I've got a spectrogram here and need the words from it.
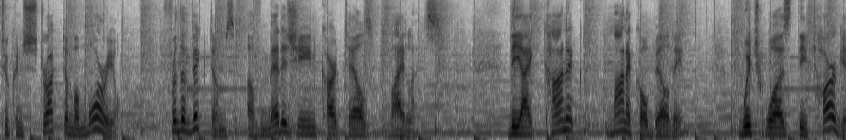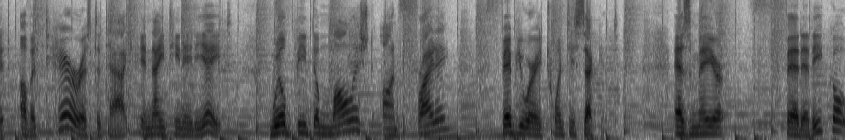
to construct a memorial for the victims of Medellin cartel's violence. The iconic Monaco building, which was the target of a terrorist attack in 1988, will be demolished on Friday, February 22nd, as Mayor Federico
